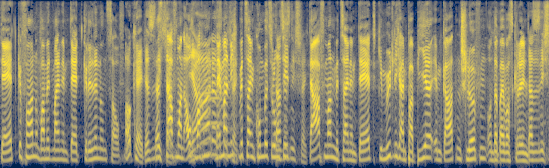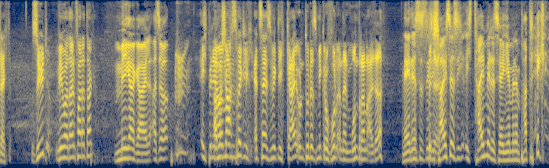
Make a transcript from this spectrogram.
Dad gefahren und war mit meinem Dad grillen und saufen. Okay, das ist Das nicht darf schlecht. man auch ja, machen, wenn man nicht schlecht. mit seinen Kumpels Das ist rumzieht. nicht schlecht. Darf man mit seinem Dad gemütlich ein paar Bier im Garten schlürfen und dabei was grillen. Das ist nicht schlecht. Süd, wie war dein Vatertag? Mega geil. Also, ich bin ja Aber schon... mach's wirklich, erzähl's wirklich geil und tu das Mikrofon an deinen Mund ran, Alter. Nee, das ist die Bitte. Scheiße. ist, Ich, ich teile mir das ja hier mit dem Patrick.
